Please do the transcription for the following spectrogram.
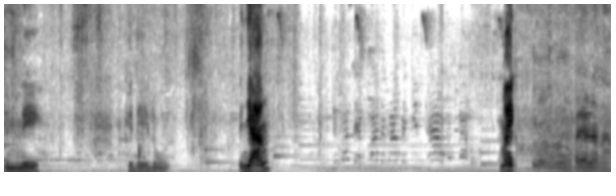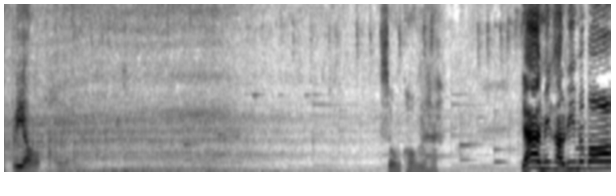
งอืมจินเนแค่เนรู้เป็นยังไม่ไปแล้วนะคะเปรี้ยวไปแล้วส่งของนะฮะย่ามีข่าวดีมาบอก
